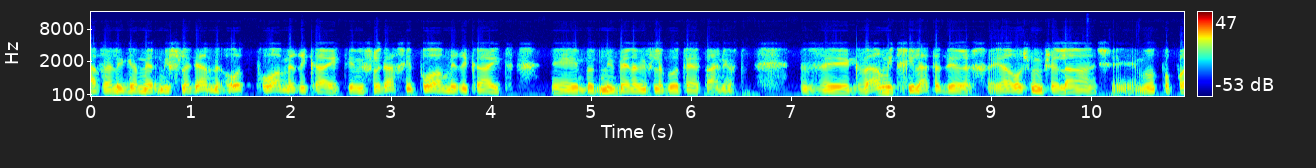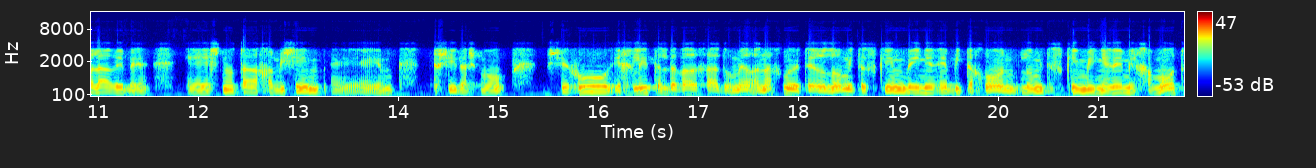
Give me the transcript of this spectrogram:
אבל היא גם מפלגה מאוד פרו-אמריקאית, היא המפלגה הכי פרו-אמריקאית מבין המפלגות היפניות. וכבר מתחילת הדרך היה ראש ממשלה שמאוד פופולרי בשנות החמישים, יושידה שמו, שהוא החליט על דבר אחד, הוא אומר, אנחנו יותר לא מתעסקים בענייני ביטחון, לא מתעסקים בענייני מלחמות,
